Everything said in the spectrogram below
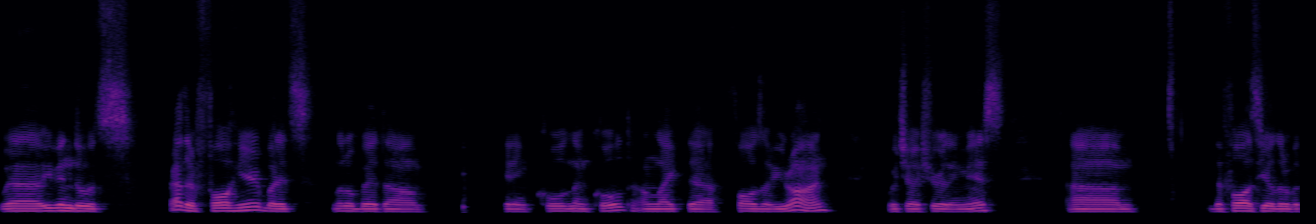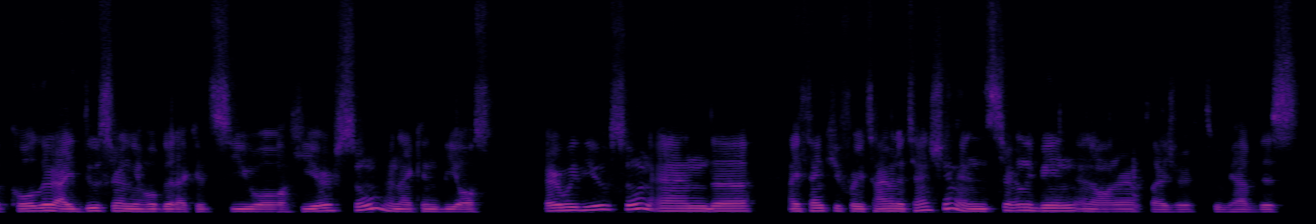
well, even though it's rather fall here, but it's a little bit um, getting cold and cold, unlike the falls of Iran, which I surely miss. Um, the fall is here a little bit colder. I do certainly hope that I could see you all here soon and I can be also there with you soon. And uh, I thank you for your time and attention. And it's certainly been an honor and pleasure to have this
